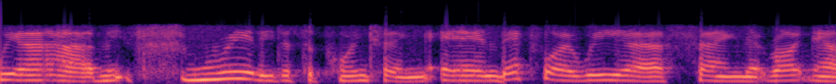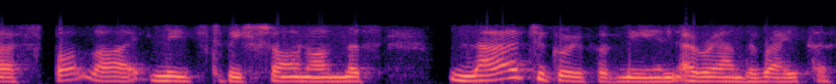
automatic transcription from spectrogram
We are. It's really disappointing. And that's why we are saying that right now a spotlight needs to be shone on this larger group of men around the rapists.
